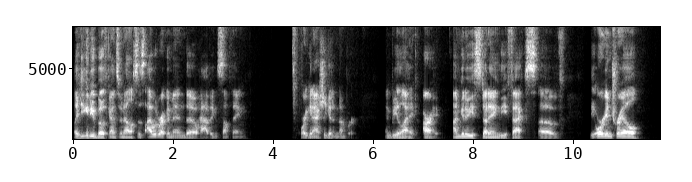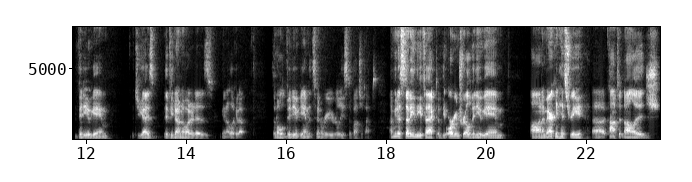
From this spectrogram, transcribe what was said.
Like you can do both kinds of analysis. I would recommend though having something where you can actually get a number and be like, all right, I'm going to be studying the effects of the Oregon Trail video game. That you guys, if you don't know what it is, you know, look it up. It's an old video game that's been re-released a bunch of times. I'm going to study the effect of the Oregon Trail video game on American history, uh, content knowledge,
